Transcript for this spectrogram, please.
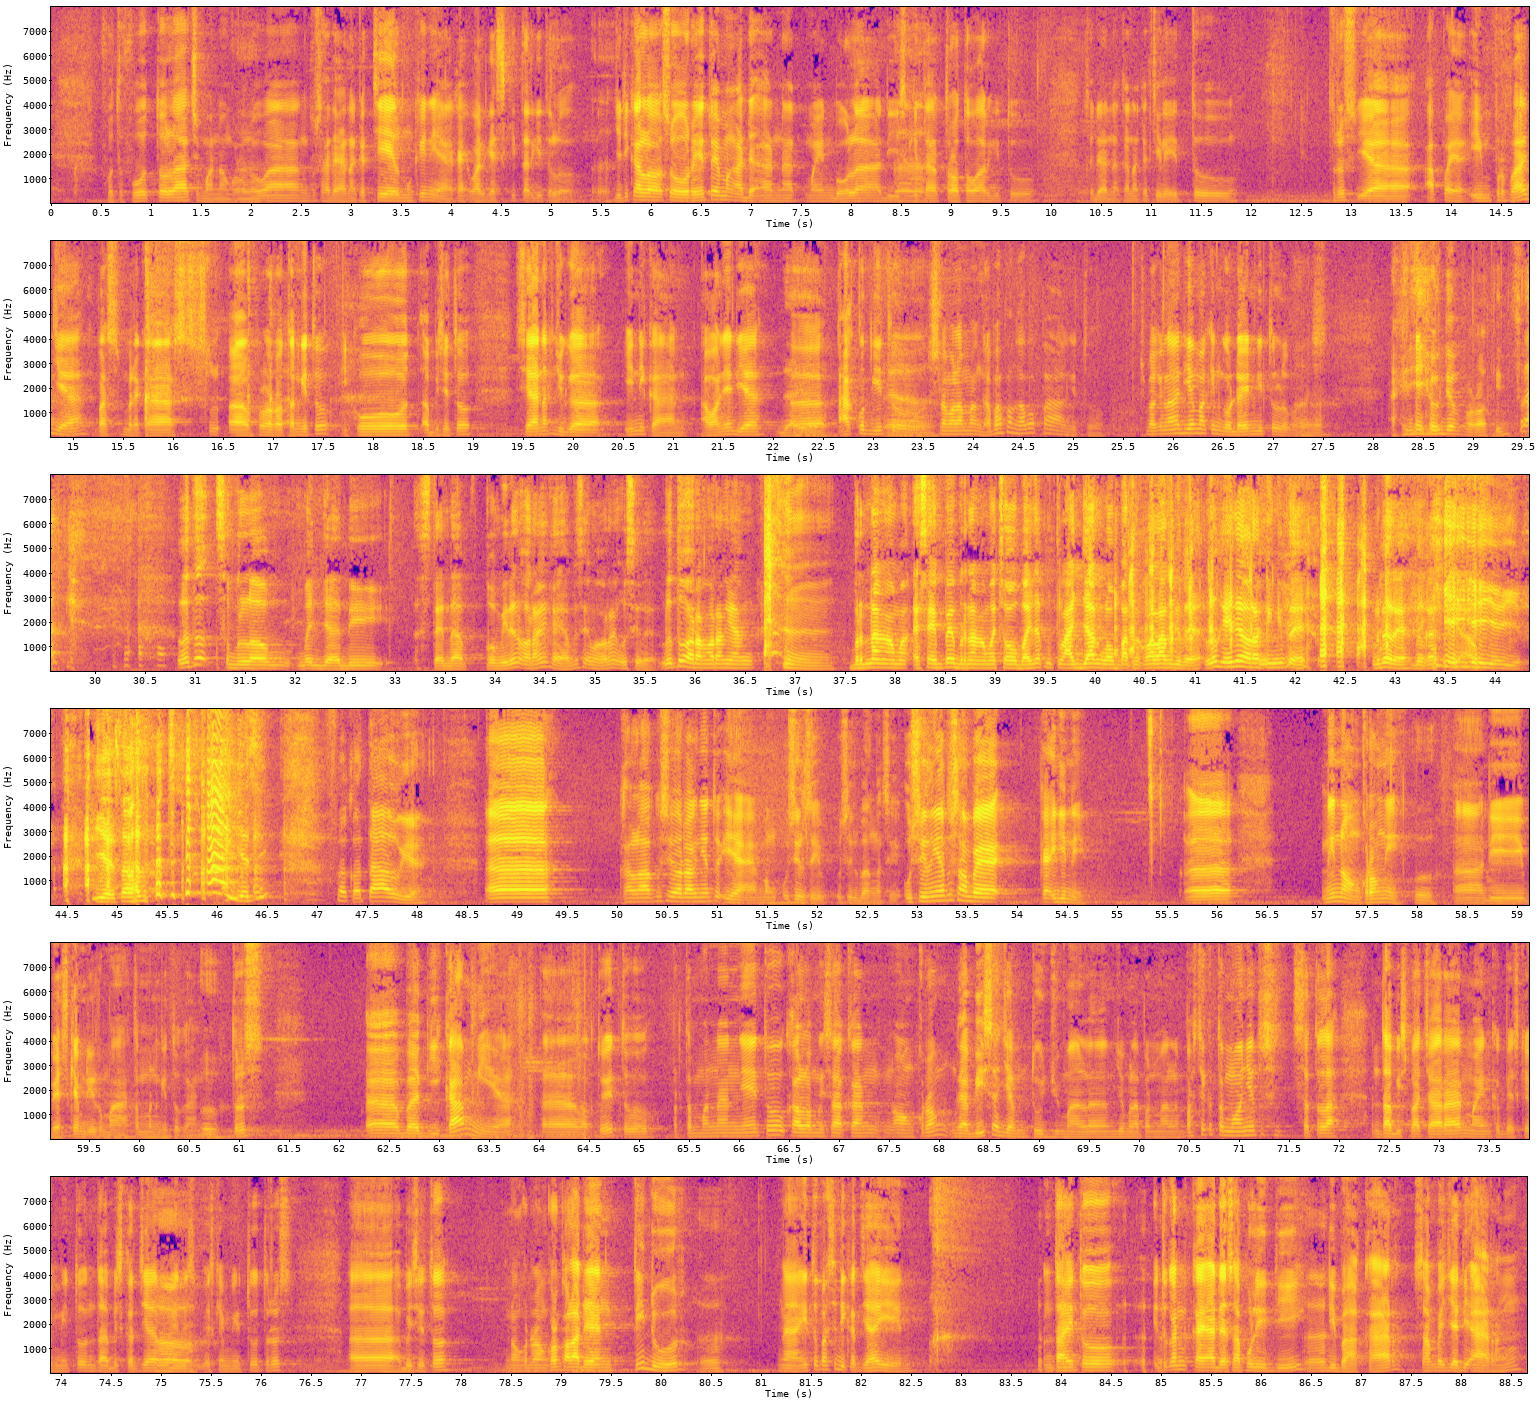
foto-foto lah, cuma nongkrong doang. Terus ada anak kecil mungkin ya kayak warga sekitar gitu loh. Jadi kalau sore itu emang ada anak main bola di sekitar trotoar gitu. Terus ada anak-anak kecil itu. Terus ya apa ya improve aja pas mereka uh, pelorotan gitu ikut. Abis itu si anak juga ini kan awalnya dia uh, takut gitu. Terus lama-lama nggak apa-apa nggak apa-apa gitu. Semakin lama dia makin godain gitu loh mas. Akhirnya ya udah pelorotin serat Lu tuh sebelum menjadi stand up comedian orangnya kayak apa sih emang orang usil ya? Lu tuh orang-orang yang berenang sama SMP berenang sama cowok banyak tuh telanjang lompat ke kolam gitu ya. Lu kayaknya orang yang gitu ya. Bener ya tuh kan? iya iya iya iya iya salah satu iya sih kok tahu ya eh kalau aku sih orangnya tuh iya emang usil sih usil banget sih usilnya tuh sampai kayak gini eh ini nongkrong nih eh, di base camp di rumah temen gitu kan. Terus eh, bagi kami ya eh, waktu itu pertemanannya itu kalau misalkan nongkrong nggak bisa jam 7 malam jam 8 malam. Pasti ketemuannya itu se- setelah entah habis pacaran main ke base camp itu entah habis kerja main di base camp itu terus eh, habis itu nongkrong-nongkrong. Kalau ada yang tidur nah itu pasti dikerjain entah itu itu kan kayak ada sapu lidi dibakar sampai jadi areng.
